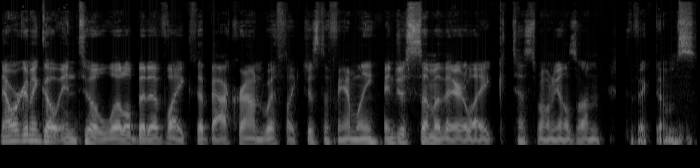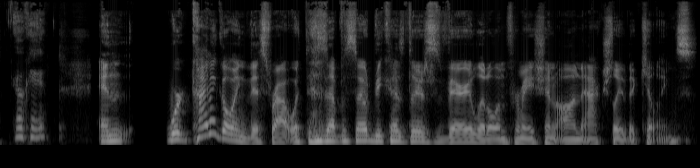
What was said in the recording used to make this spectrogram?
Now we're gonna go into a little bit of like the background with like just the family and just some of their like testimonials on the victims. okay. And we're kind of going this route with this episode because there's very little information on actually the killings.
